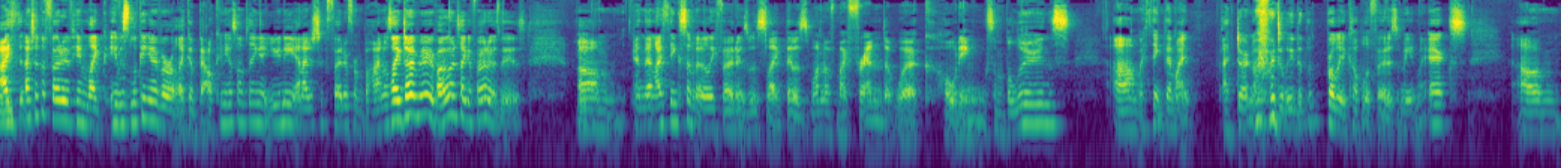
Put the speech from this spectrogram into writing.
I, I took a photo of him like he was looking over like a balcony or something at uni, and I just took a photo from behind. I was like, "Don't move! I want to take a photo of this." Yeah. Um, and then I think some early photos was like there was one of my friend at work holding some balloons. Um, I think there might I don't know if I deleted them. Probably a couple of photos of me and my ex. Um,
